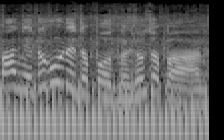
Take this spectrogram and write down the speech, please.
Panie, do góry to podnoś, no co pan?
